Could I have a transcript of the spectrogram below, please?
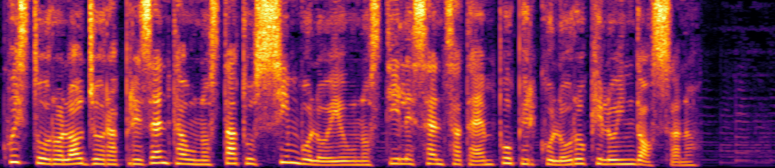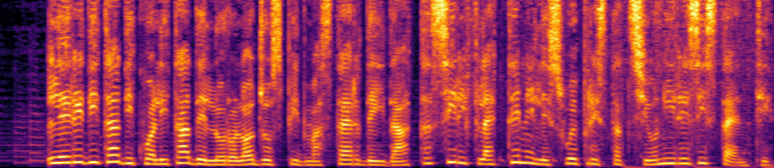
questo orologio rappresenta uno status simbolo e uno stile senza tempo per coloro che lo indossano. L'eredità di qualità dell'orologio Speedmaster dei Data si riflette nelle sue prestazioni resistenti.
